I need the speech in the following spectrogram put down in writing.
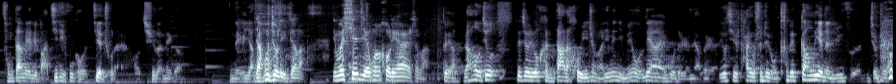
从单位里把集体户口借出来，然后去了那个那个阳。然后就领证了。你们先结婚后恋爱是吗？对啊，然后就这就有很大的后遗症啊，因为你没有恋爱过的人，两个人，尤其是她又是这种特别刚烈的女子，你就知道，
